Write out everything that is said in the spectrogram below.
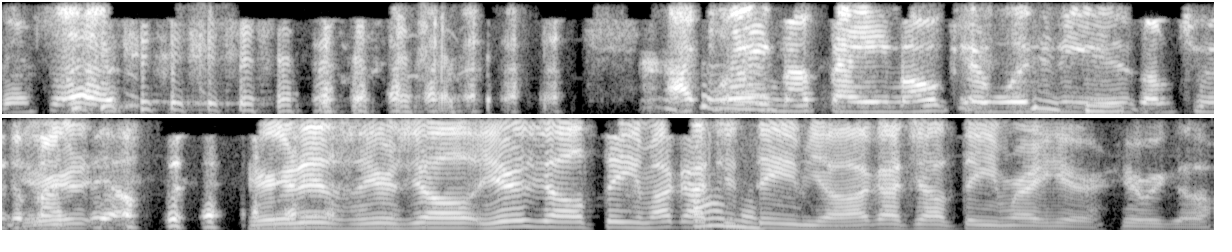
that's us. I claim my fame. I don't care what it is. I'm true to Here it- myself. Here it is. Here's y'all. Here's y'all theme. I got your theme, y'all. I got y'all theme right here. Here we go.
